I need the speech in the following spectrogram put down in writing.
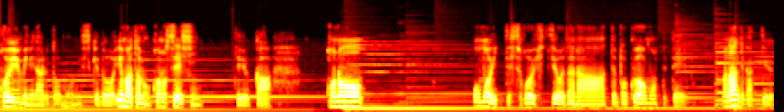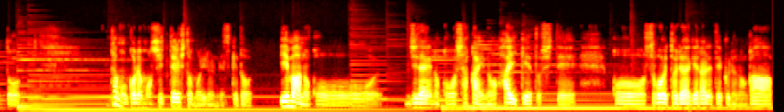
こういう意味になると思うんですけど、今多分この精神っていうか、この思いってすごい必要だなって僕は思ってて、まあ、なんでかっていうと、多分これも知ってる人もいるんですけど、今のこう、時代のこう社会の背景としてこうすごい取り上げられてくるのが、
